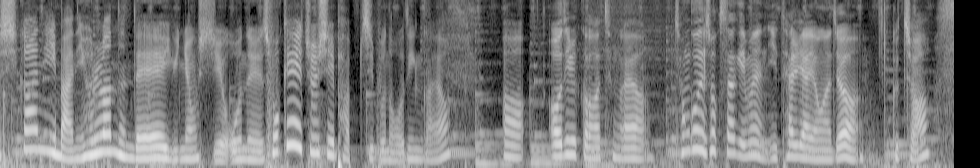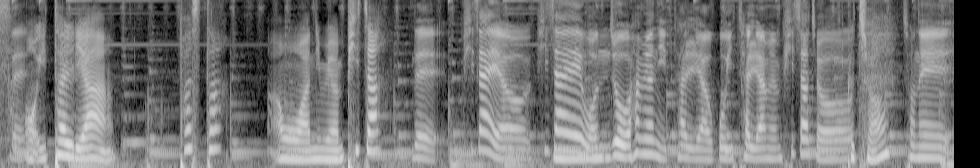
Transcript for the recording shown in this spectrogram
시간이 많이 흘렀는데 윤영 씨 오늘 소개해 주실 밥집은 어딘가요? 어 어딜 것 같은가요? 천국의 속삭임은 이탈리아 영화죠. 그렇죠. 네. 어 이탈리아 파스타? 어 아니면 피자? 네 피자예요. 피자의 음. 원조 하면 이탈리아고 이탈리아 하면 피자죠. 그렇죠. 전에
